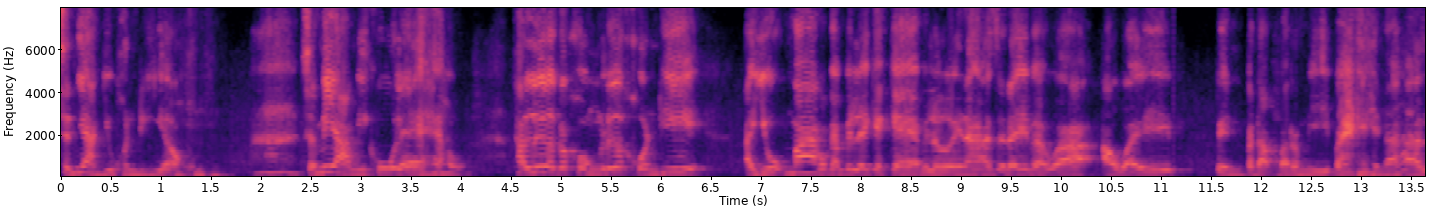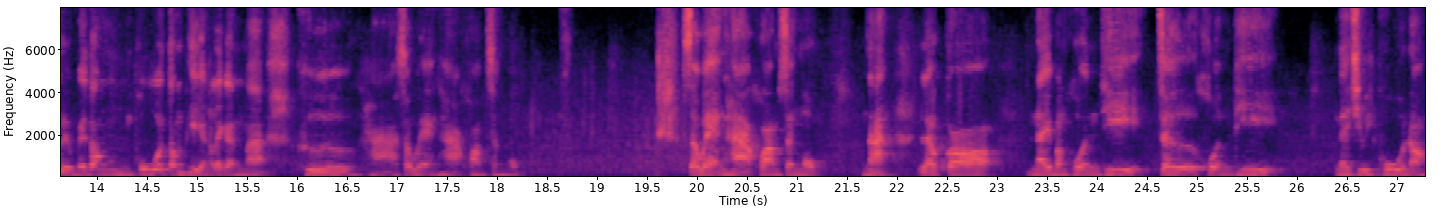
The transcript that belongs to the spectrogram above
ฉันอยากอยู่คนเดียว ฉันไม่อยากมีคู่แล้ว ถ้าเลือกก็คงเลือกคนที่อายุมากกว่ากันไปเลยแก่ๆไปเลยนะคะ จะได้แบบว่าเอาไว้เป็นประดับบารมีไปนะคะ หรือไม่ต้องพูดต้องเถียงอะไรกันมาก คือหาแสวงหาความสงบ แสวงหาความสงบนะแล้วก็ในบางคนที่เจอคนที่ในชีวิตคู่เนาะ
